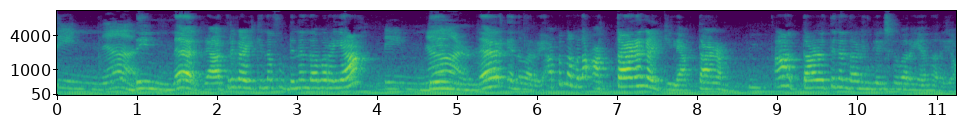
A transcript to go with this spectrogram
ഡിന്നർ ഡിന്നർ രാത്രി കഴിക്കുന്ന ഫുഡിന് എന്താ പറയാ ഡിന്നർ എന്ന് പറയും അപ്പൊ നമ്മൾ അത്താഴം കഴിക്കില്ലേ? അത്താഴം. ആ അത്താഴത്തിന് എന്താണ് ഇംഗ്ലീഷിൽ പറയാന്നറിയോ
